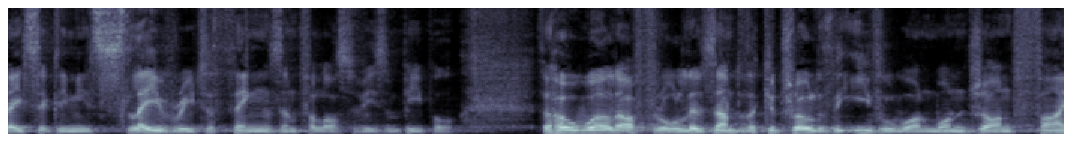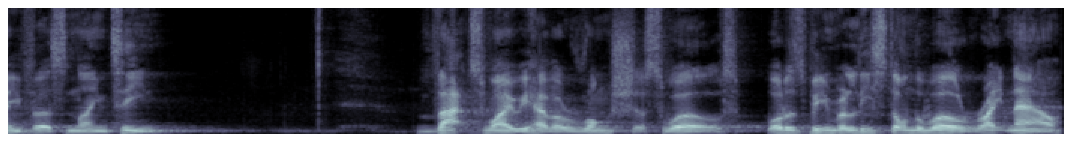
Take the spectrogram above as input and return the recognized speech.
basically means slavery to things and philosophies and people. The whole world, after all, lives under the control of the evil one. 1 John 5, verse 19. That's why we have a wrongtious world. What has been released on the world right now,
